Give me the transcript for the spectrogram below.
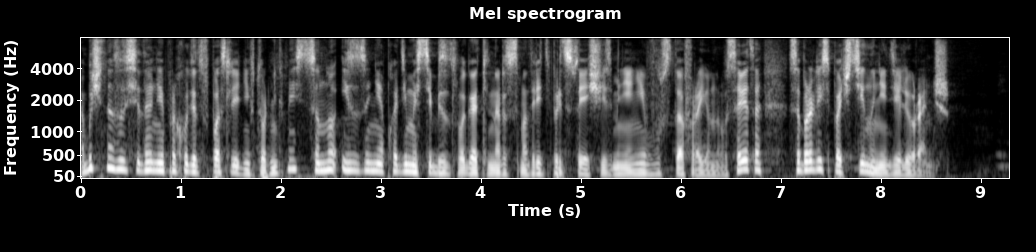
Обычно заседания проходят в последний вторник месяца, но из-за необходимости безотлагательно рассмотреть предстоящие изменения в устав районного совета собрались почти на неделю раньше.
